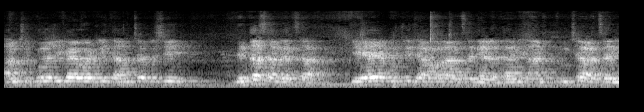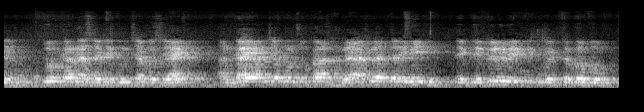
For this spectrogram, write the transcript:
आमची कुणाची काय वाटली तर आमच्यापाशी निंदा सांगायचा की या या गोष्टीच्या आम्हाला अडचणी आल्या आणि तुमच्या अडचणी दूर करण्यासाठी तुमच्यापाशी आहेत आणि काही आमच्याकडून चुका झाल्या असल्या तरी मी एक देखील व्यक्त करतो.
